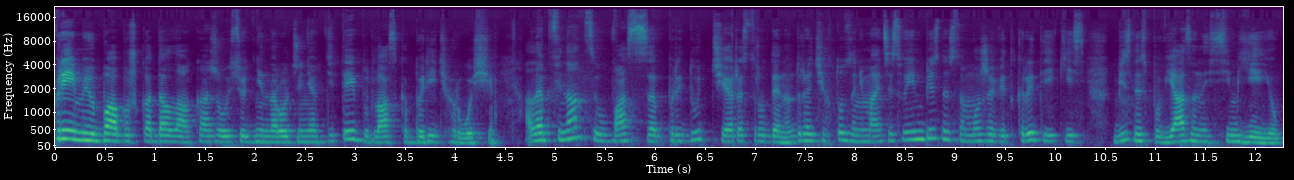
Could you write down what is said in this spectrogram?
Ем, Премію бабушка дала, каже, ось одні народження в дітей, будь ласка, беріть гроші. Але фінанси у вас прийдуть через родину. До речі, хто займається своїм бізнесом, може відкрити якийсь бізнес пов'язаний з сім'єю,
